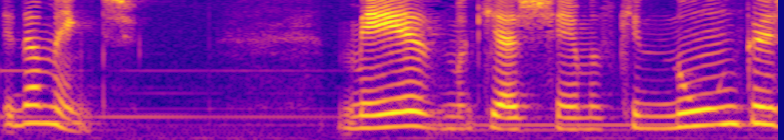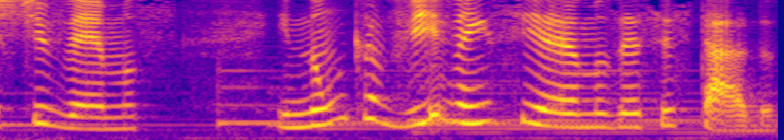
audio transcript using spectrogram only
e da mente. Mesmo que achemos que nunca estivemos e nunca vivenciamos esse estado.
